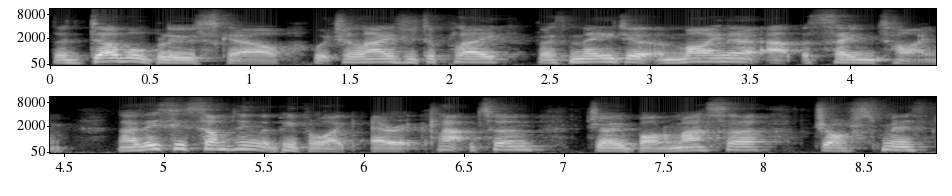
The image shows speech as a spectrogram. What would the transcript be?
the double blues scale, which allows you to play both major and minor at the same time. Now this is something that people like Eric Clapton, Joe Bonamassa, Josh Smith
